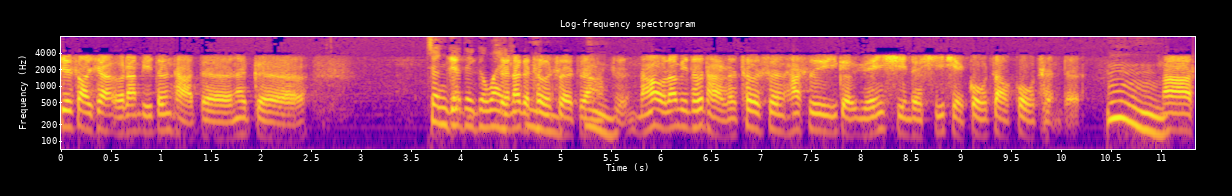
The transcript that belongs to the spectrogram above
介绍一下鹅銮鼻灯塔的那个整个的一个外的那个特色这样子。嗯嗯、然后鹅銮鼻灯塔的特色，它是一个圆形的喜铁构造构成的，嗯，那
